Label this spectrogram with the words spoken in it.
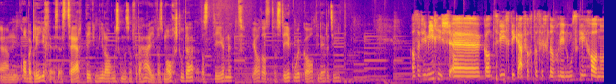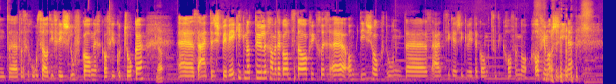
Ähm, aber gleich, es, es zerrt irgendwie langsam so von daheim. Was machst du da, dass dir nicht, ja, dass, dass dir gut geht in dieser Zeit? Also für mich ist äh, ganz wichtig, einfach, dass ich noch ein bisschen Ausgleich habe und äh, dass ich raus an die frische Luft gehe. Ich gehe viel gut joggen. Ja. Äh, das eine ist Bewegung natürlich, wenn man den ganzen Tag wirklich äh, am Tisch hockt und äh, das Einzige ist irgendwie der Gang zu der Kaffeema Kaffeemaschine.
